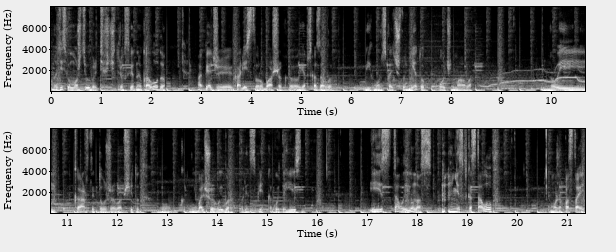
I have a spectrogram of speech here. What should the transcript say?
Но здесь вы можете выбрать четырехцветную колоду. Опять же, количество рубашек, э, я бы сказал, их можно сказать, что нету, очень мало. Ну и карты тоже вообще тут ну, небольшой выбор, в принципе, какой-то есть. И столы у нас несколько столов. Можно поставить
